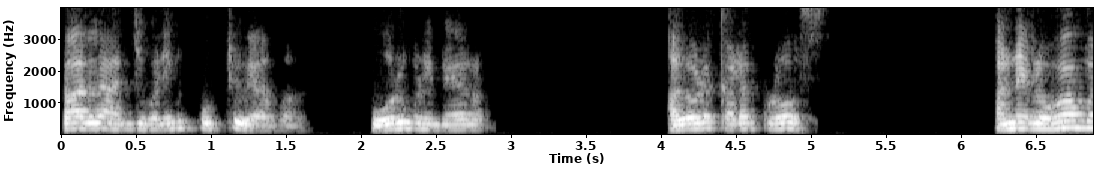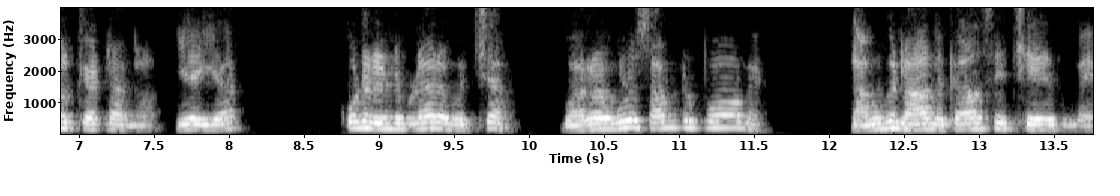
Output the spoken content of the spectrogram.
காலைல அஞ்சு மணிக்கு புட்டு வியாபாரம். ஒரு மணி நேரம். அதோட கடை க்ளோஸ் அன்னை லொகாம்பல் கேட்டாங்களாம் ஏய்யா கூட ரெண்டு மணி நேரம் வச்சா வரவங்களும் சாப்பிட்டு போவாங்க. நமக்கு நாலு காசு சேருமே.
